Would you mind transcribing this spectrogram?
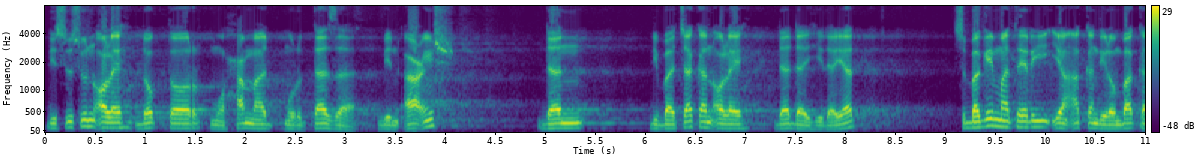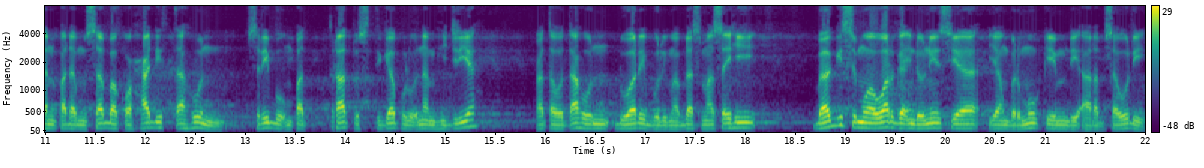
disusun oleh Dr. Muhammad Murtaza bin Aish dan dibacakan oleh Dadai Hidayat sebagai materi yang akan dilombakan pada musabaqah hadis tahun 1436 Hijriah atau tahun 2015 Masehi bagi semua warga Indonesia yang bermukim di Arab Saudi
